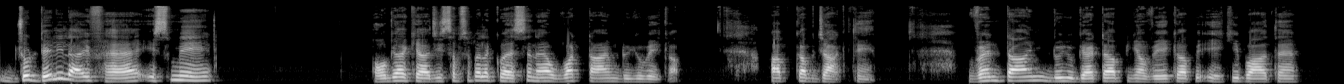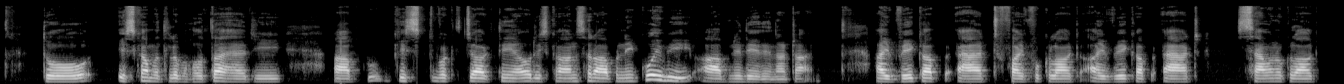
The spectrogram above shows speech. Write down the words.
जो डेली लाइफ है, इसमें हो गया क्या जी? सबसे पहला क्वेश्चन है what time do you wake up आप कब जागते हैं? When time do you get up या वेक अप एक ही बात है तो इसका मतलब होता है जी, आप किस वक्त जागते हैं और इसका आंसर आपने कोई भी आपने दे देना time I wake up at five o'clock I wake up at seven o'clock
